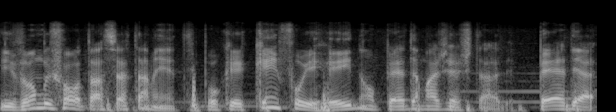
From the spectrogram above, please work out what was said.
E vamos voltar certamente, porque quem foi rei não perde a majestade, perde, a,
